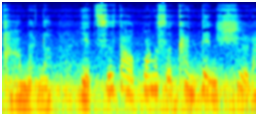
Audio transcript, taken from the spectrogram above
他们呢也知道，光是看电视了，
